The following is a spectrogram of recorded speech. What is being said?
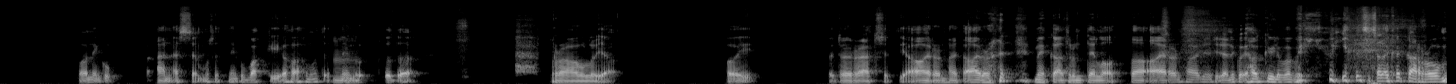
On niin kuin ns. semmoiset niin vakiohahmot, että mm. niin kuin, tuota, Brawl ja toi toi Ratchet ja Ironhide, Iron, Megatron telottaa Ironhide, siinä on niin ihan kylmä viivi, se on aika karu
